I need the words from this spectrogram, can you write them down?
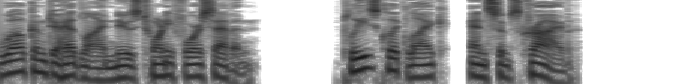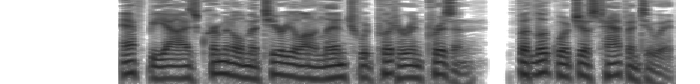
Welcome to Headline News 24/7. Please click like and subscribe. FBI's criminal material on Lynch would put her in prison, but look what just happened to it.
